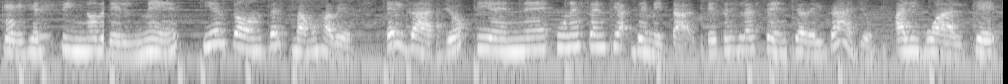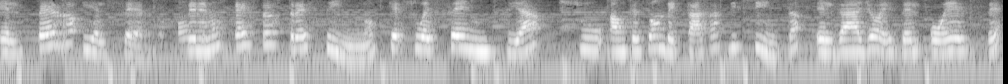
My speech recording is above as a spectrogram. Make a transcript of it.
que es el signo del mes, y entonces vamos a ver. El gallo tiene una esencia de metal, esa es la esencia del gallo, al igual que el perro y el cerdo. Tenemos estos tres signos que su esencia, su, aunque son de casas distintas, el gallo es del oeste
